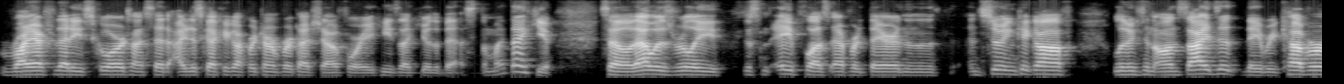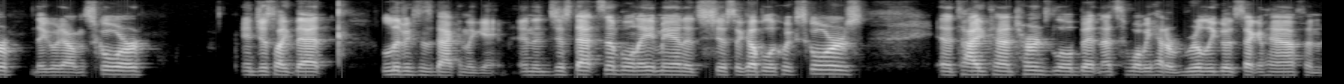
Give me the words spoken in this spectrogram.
right after that, he scores, and I said, "I just got kickoff return for a touchdown for you." He's like, "You're the best." I'm like, "Thank you." So that was really just an A plus effort there. And then the ensuing kickoff, Livingston onsides it. They recover. They go down and score, and just like that, Livingston's back in the game. And then just that simple and eight man. It's just a couple of quick scores and the tide kind of turns a little bit, and that's why we had a really good second half. And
